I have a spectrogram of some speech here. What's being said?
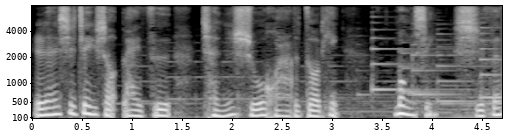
仍然是这首来自陈淑桦的作品《梦醒时分》。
